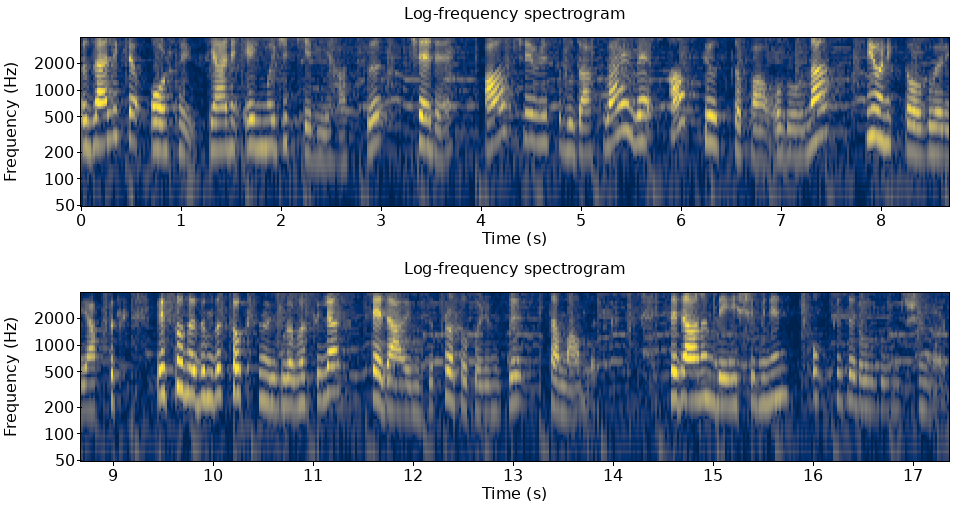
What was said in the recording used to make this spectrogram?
özellikle orta yüz yani elmacık kemiği hattı, çene, ağız çevresi dudaklar ve alt göz kapağı oluğuna biyonik dolguları yaptık ve son adımda toksin uygulamasıyla tedavimizi, protokolümüzü tamamladık. Seda'nın değişiminin çok güzel olduğunu düşünüyorum.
